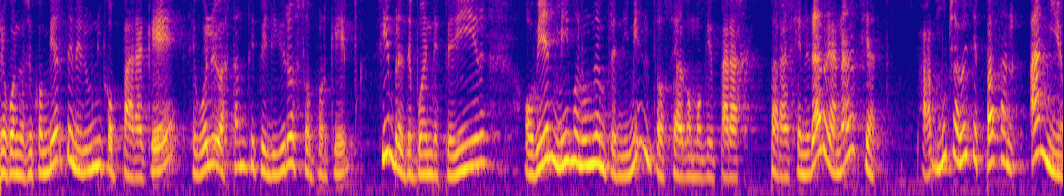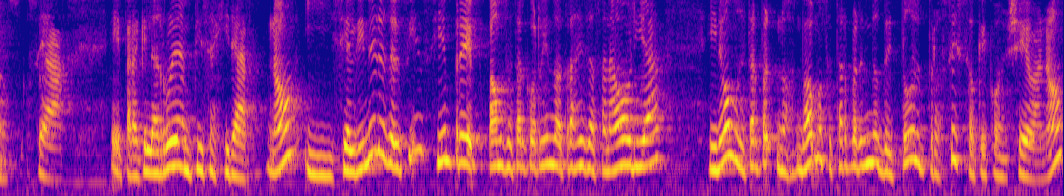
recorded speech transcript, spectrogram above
pero cuando se convierte en el único para qué, se vuelve bastante peligroso porque siempre te pueden despedir o bien mismo en un emprendimiento. O sea, como que para, para generar ganancias muchas veces pasan años. O sea, eh, para que la rueda empiece a girar, ¿no? Y si el dinero es el fin, siempre vamos a estar corriendo atrás de esa zanahoria y no vamos a estar, nos vamos a estar perdiendo de todo el proceso que conlleva, ¿no?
